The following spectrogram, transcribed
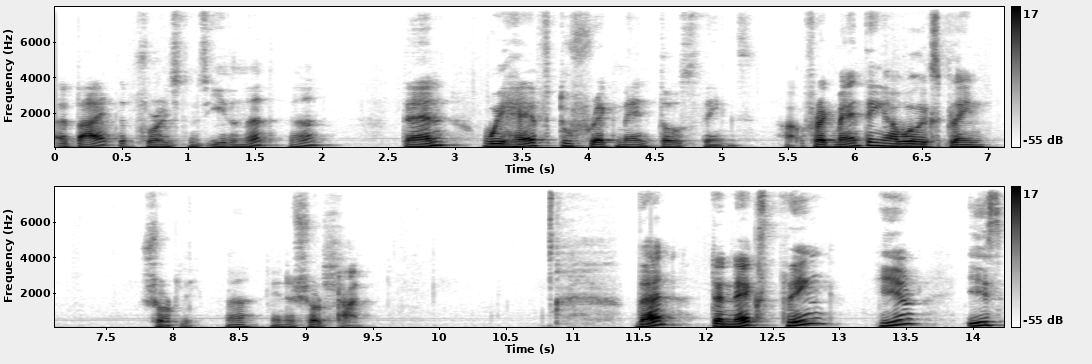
a byte, for instance Ethernet, then we have to fragment those things. Uh, fragmenting I will explain shortly, in a short time. Then the next thing here is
